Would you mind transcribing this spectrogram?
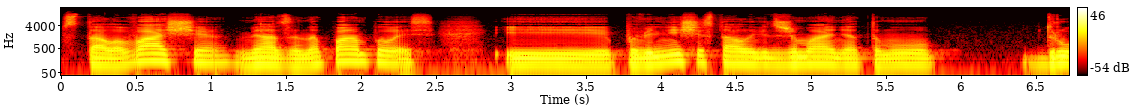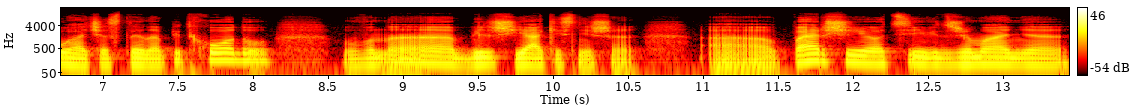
стало важче, м'язи напампились і повільніші стали віджимання, тому друга частина підходу вона більш якісніша. А перші оці віджимання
